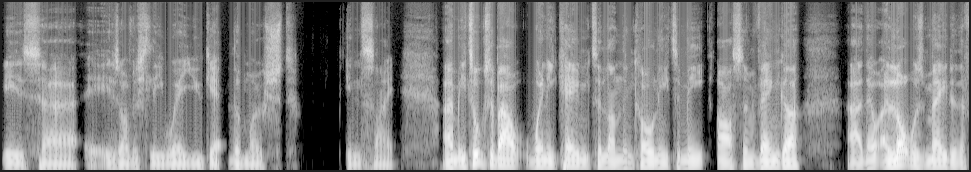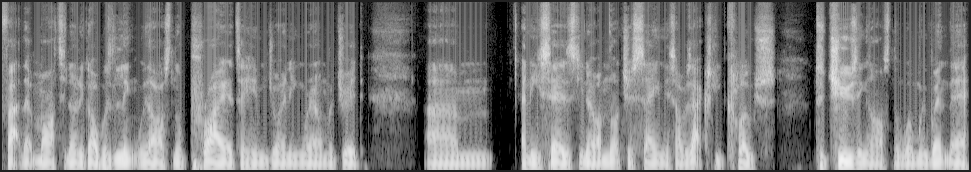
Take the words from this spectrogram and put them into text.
is uh, is obviously where you get the most insight. Um, he talks about when he came to London Colney to meet Arsene Wenger. Uh, there a lot was made of the fact that Martin Odegaard was linked with Arsenal prior to him joining Real Madrid. Um, and he says, you know, I'm not just saying this. I was actually close to choosing Arsenal when we went there.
